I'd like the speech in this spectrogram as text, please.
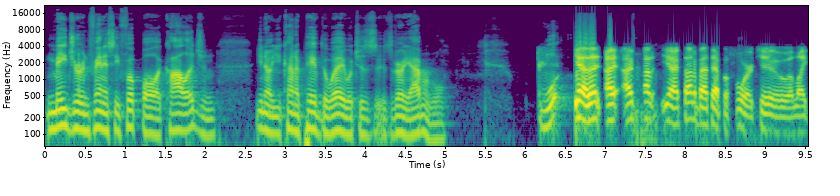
major in fantasy football at college, and you know you kind of paved the way, which is is very admirable. What? Yeah, that I, I thought, yeah I thought about that before too. Like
